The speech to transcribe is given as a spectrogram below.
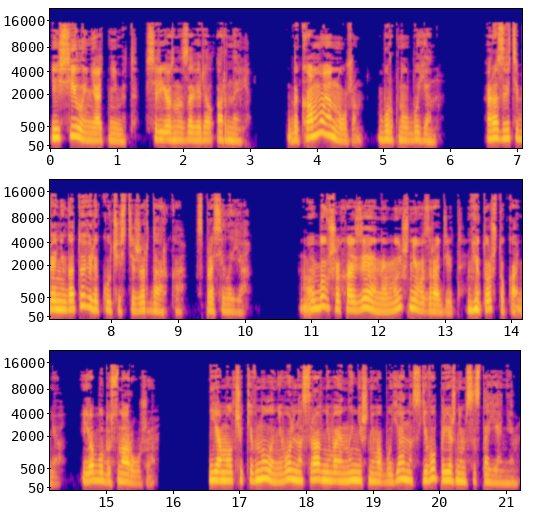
«И силы не отнимет», — серьезно заверил Арнель. «Да кому я нужен?» — буркнул Буян. «Разве тебя не готовили к участи Жердарка?» — спросила я. «Мой бывший хозяин и мышь не возродит, не то что коня. Я буду снаружи». Я молча кивнула, невольно сравнивая нынешнего буяна с его прежним состоянием.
